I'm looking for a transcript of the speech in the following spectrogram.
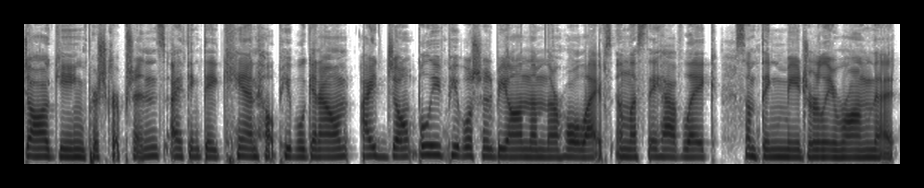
dogging prescriptions. I think they can help people get out. I don't believe people should be on them their whole lives unless they have like something majorly wrong that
